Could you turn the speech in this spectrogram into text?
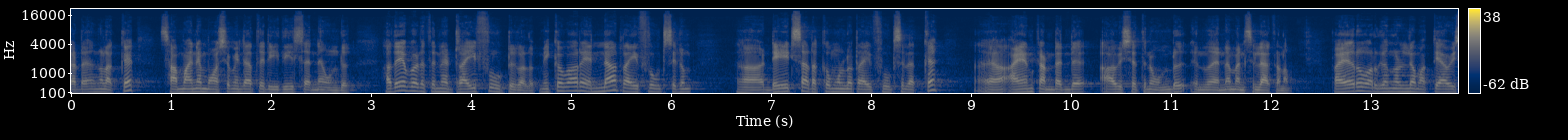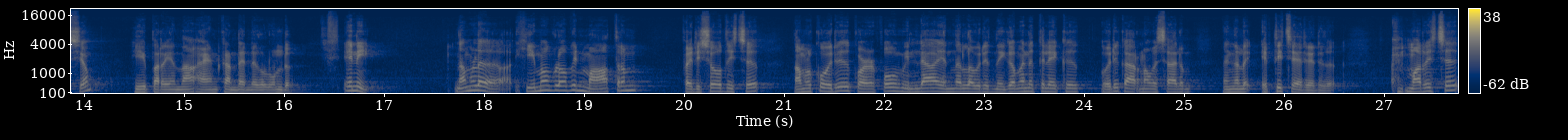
ഘടകങ്ങളൊക്കെ സാമാന്യം മോശമില്ലാത്ത രീതിയിൽ തന്നെ ഉണ്ട്. അതേപോലെ തന്നെ ഡ്രൈ ഫ്രൂട്ടുകൾ മിക്കവാറും എല്ലാ ഡ്രൈ ഫ്രൂട്ട്സിലും ഡേറ്റ്സ് അടക്കമുള്ള ഡ്രൈ ഫ്രൂട്ട്സിലൊക്കെ അയൺ കണ്ടന്റ് ആവശ്യത്തിനുണ്ട് എന്ന് തന്നെ മനസ്സിലാക്കണം. പയറുവർഗങ്ങളിലും അത്യാവശ്യം ഈ പറയുന്ന അയൺ കണ്ടന്റുകളുണ്ട് ഇനി നമ്മൾ ഹീമോഗ്ലോബിൻ മാത്രം പരിശോധിച്ച് നമുക്ക് ഒരു കുഴപ്പവുമില്ല എന്നുള്ള ഒരു നിഗമനത്തിലേക്ക് ഒരു കാരണവശാലും നിങ്ങൾ എത്തിച്ചേരരുത്. മറിച്ച്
